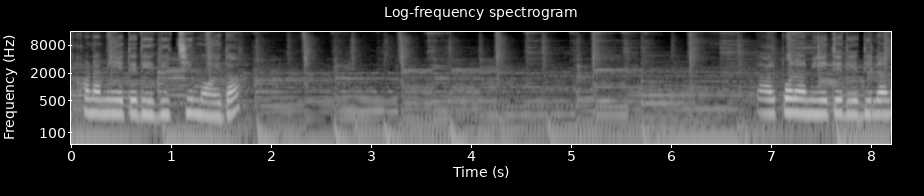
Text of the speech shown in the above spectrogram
এখন আমি এতে দিয়ে দিচ্ছি ময়দা। তারপর আমি এতে দিয়ে দিলাম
